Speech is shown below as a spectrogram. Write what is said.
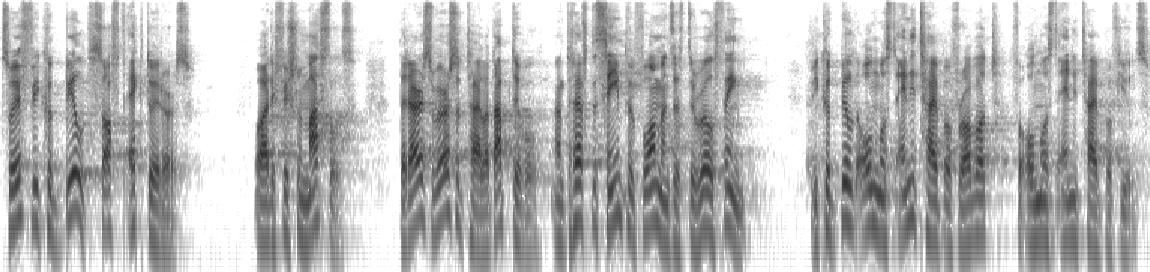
So if we could build soft actuators or artificial muscles that are as versatile, adaptable, and that have the same performance as the real thing, we could build almost any type of robot for almost any type of use.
